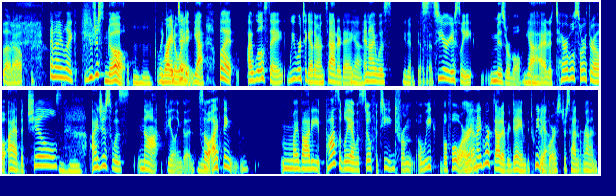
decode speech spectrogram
that out? And I like, you just know. Mm-hmm. Like right away. Didn't, yeah. But I will say we were together on Saturday Yeah. and I was You didn't feel good. seriously miserable. Yeah, Mhm. I had a terrible sore throat. I had the chills. Mm-hmm. I just was not feeling good. So I think my body possibly I was still fatigued from a week before Yeah. and I'd worked out every day in between Yeah. of course, just hadn't run.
